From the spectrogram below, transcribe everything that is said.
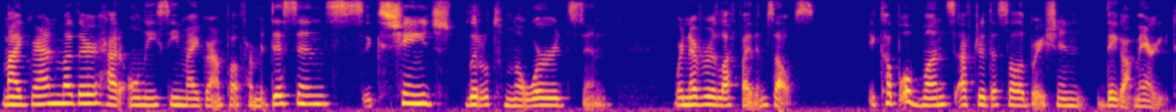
My grandmother had only seen my grandpa from a distance, exchanged little to no words, and were never left by themselves. A couple of months after the celebration, they got married.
